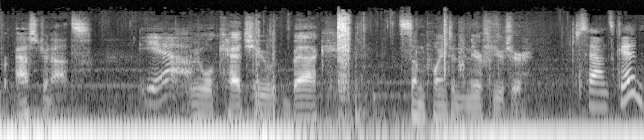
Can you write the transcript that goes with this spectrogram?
for astronauts. Yeah, We will catch you back at some point in the near future. sounds good.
